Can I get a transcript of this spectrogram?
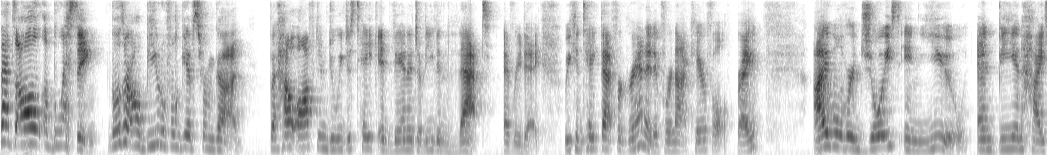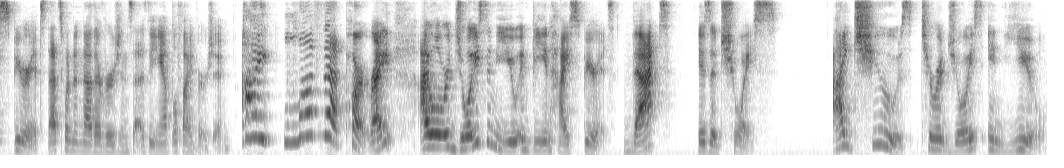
That's all a blessing. Those are all beautiful gifts from God. But how often do we just take advantage of even that every day? We can take that for granted if we're not careful, right? I will rejoice in you and be in high spirits. That's what another version says, the amplified version. I love that part, right? I will rejoice in you and be in high spirits. That is a choice. I choose to rejoice in you.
